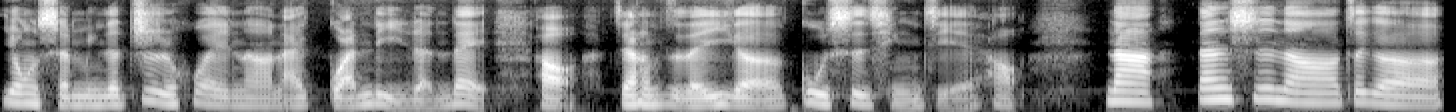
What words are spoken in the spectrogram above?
用神明的智慧呢来管理人类，好，这样子的一个故事情节，好，那但是呢，这个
